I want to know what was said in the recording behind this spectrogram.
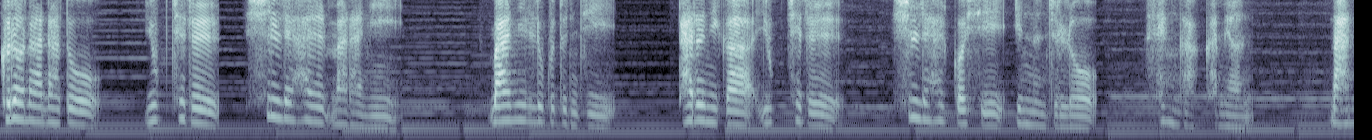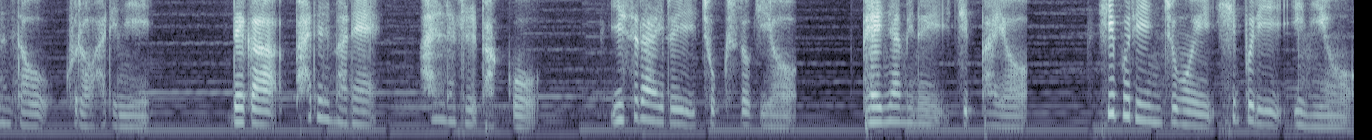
그러나 나도 육체를 신뢰할 만하니 만일 누구든지 다른 이가 육체를 신뢰할 것이 있는 줄로 생각하면 나는 더욱 그러하리니 내가 8일 만에 할례를 받고 이스라엘의 족속이여 베냐민의 지파여 히브리인 중의 히브리인이요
